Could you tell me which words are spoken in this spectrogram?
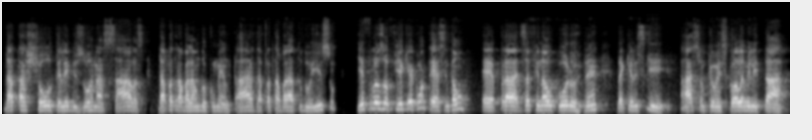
data show, televisor nas salas, dá para trabalhar um documentário, dá para trabalhar tudo isso, e a filosofia que acontece. Então, é, para desafinar o coro né, daqueles que acham que uma escola militar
